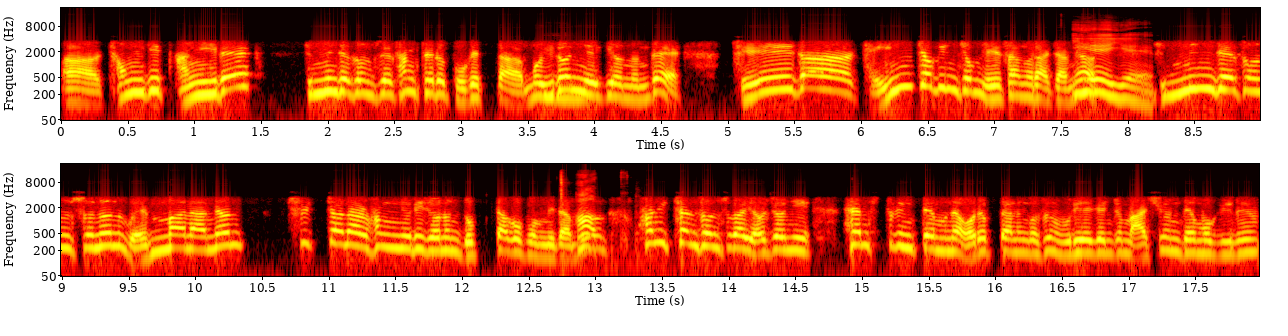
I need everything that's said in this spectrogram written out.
아, 경기 당일에 김민재 선수의 상태를 보겠다. 뭐 이런 음. 얘기였는데 제가 개인적인 좀 예상을 하자면 예, 예. 김민재 선수는 웬만하면 출전할 확률이 저는 높다고 봅니다. 아. 물론 황희찬 선수가 여전히 햄스트링 때문에 어렵다는 것은 우리에겐 좀 아쉬운 대목이기는,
